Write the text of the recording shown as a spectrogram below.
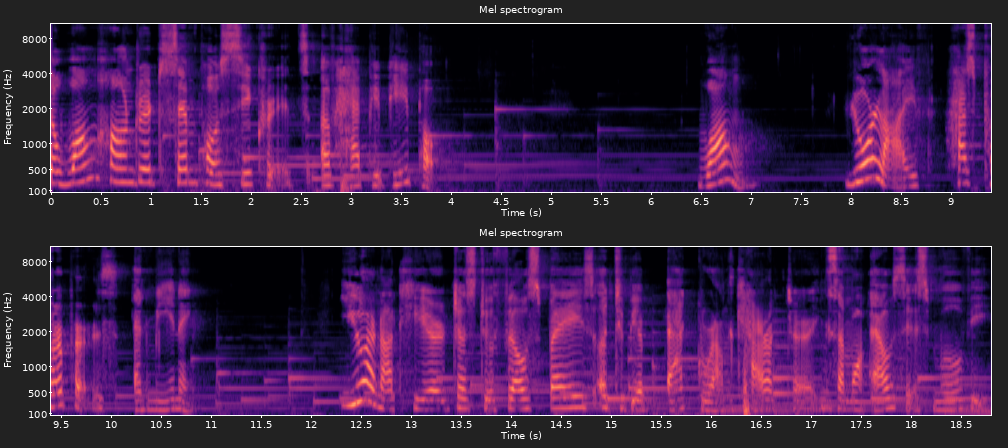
The 100 Simple Secrets of Happy People. 1. Your life has purpose and meaning. You are not here just to fill space or to be a background character in someone else's movie.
